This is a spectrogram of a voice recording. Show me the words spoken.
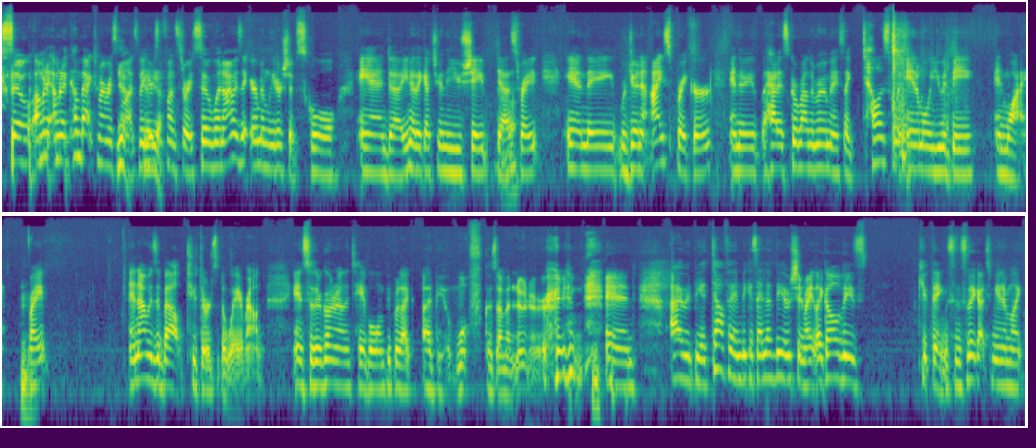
so I'm gonna I'm gonna come back to my response, but yeah, here's yeah. a fun story. So when I was at Airman Leadership School, and uh, you know they got you in the U-shaped uh-huh. desk, right? And they were doing an icebreaker, and they had us go around the room, and it's like, tell us what animal you would be and why, mm-hmm. right? And I was about two thirds of the way around. And so they're going around the table, and people are like, I'd be a wolf because I'm a loner. and, mm-hmm. and I would be a dolphin because I love the ocean, right? Like all these cute things. And so they got to me, and I'm like,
